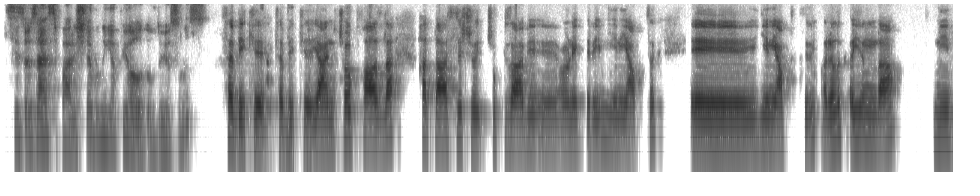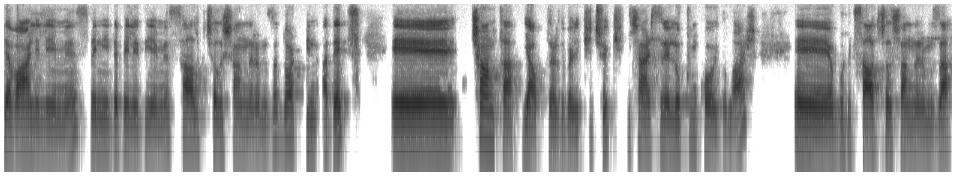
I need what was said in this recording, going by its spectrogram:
Siz özel siparişle bunu yapıyor oluyorsunuz. Tabii ki, tabii ki. Yani çok fazla. Hatta size şu çok güzel bir e, örnek vereyim. Yeni yaptık. E, yeni yaptık dedim. Aralık ayında Niğde Valiliğimiz ve Niğde Belediye'miz sağlık çalışanlarımıza 4000 adet e, çanta yaptırdı böyle küçük. İçerisine lokum koydular. E, buradaki sağlık çalışanlarımıza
